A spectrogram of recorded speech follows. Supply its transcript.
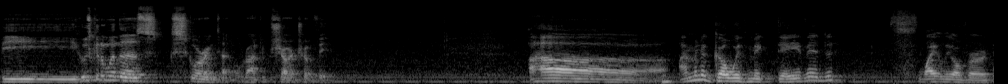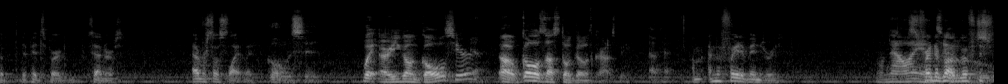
The who's going to win the s- scoring title? Rocket Bouchard Trophy. Uh, I'm going to go with McDavid, slightly over the, the Pittsburgh centers, ever so slightly. Going with Sid. Wait, are you going goals here? Yeah. Oh, goals. I'll still go with Crosby. Okay. I'm, I'm afraid of injuries. Well, now I am Afraid of, too. just-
